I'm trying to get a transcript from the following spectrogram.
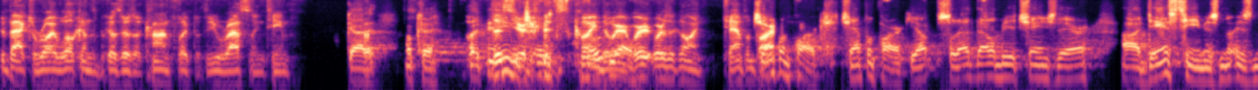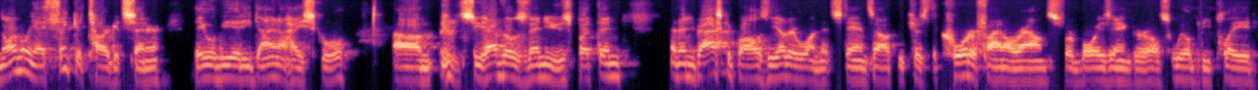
Back to Roy Wilkins because there's a conflict with the U wrestling team. Got it. Okay. But this year it's going to where? where? Where's it going? Champlin Park. Champlin Park. Champlin Park. Yep. So that that'll be a change there. Uh, dance team is is normally I think at Target Center. They will be at Edina High School. Um, so you have those venues, but then and then basketball is the other one that stands out because the quarterfinal rounds for boys and girls will be played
